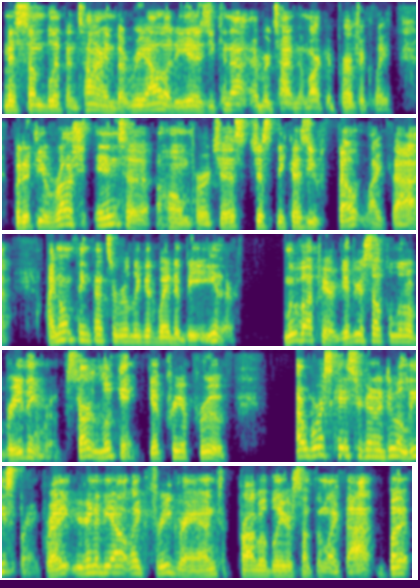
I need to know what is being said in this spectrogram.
miss some blip in time, but reality is you cannot ever time the market perfectly. But if you rush into a home purchase just because you felt like that, I don't think that's a really good way to be either. Move up here, give yourself a little breathing room, start looking, get pre approved. At worst case, you're going to do a lease break, right? You're going to be out like three grand probably or something like that. But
